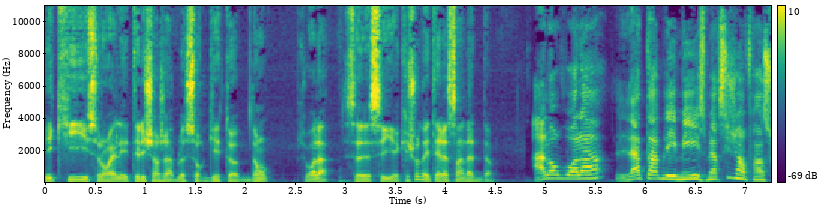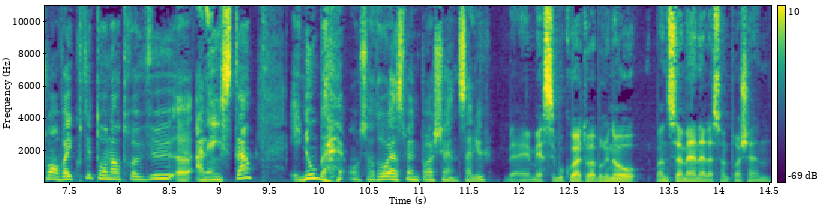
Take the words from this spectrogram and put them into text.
et qui, selon elle, est téléchargeable sur GitHub. Donc, voilà, c'est il y a quelque chose d'intéressant là-dedans. Alors voilà, la table est mise. Merci Jean-François. On va écouter ton entrevue euh, à l'instant. Et nous, ben, on se retrouve la semaine prochaine. Salut. Ben, merci beaucoup à toi, Bruno. Bonne semaine, à la semaine prochaine.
